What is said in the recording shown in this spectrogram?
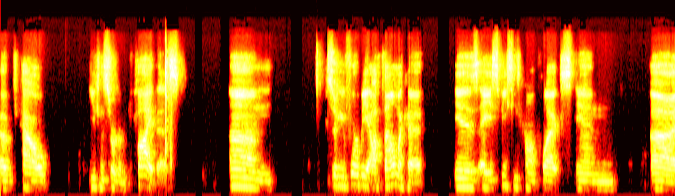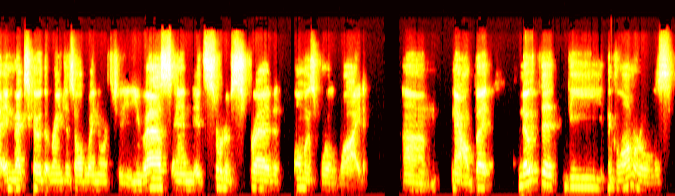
of how you can sort of apply this. Um, so Euphorbia ophthalmica is a species complex in uh, in Mexico that ranges all the way north to the U.S. and it's sort of spread almost worldwide um, now. But note that the the glomerules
